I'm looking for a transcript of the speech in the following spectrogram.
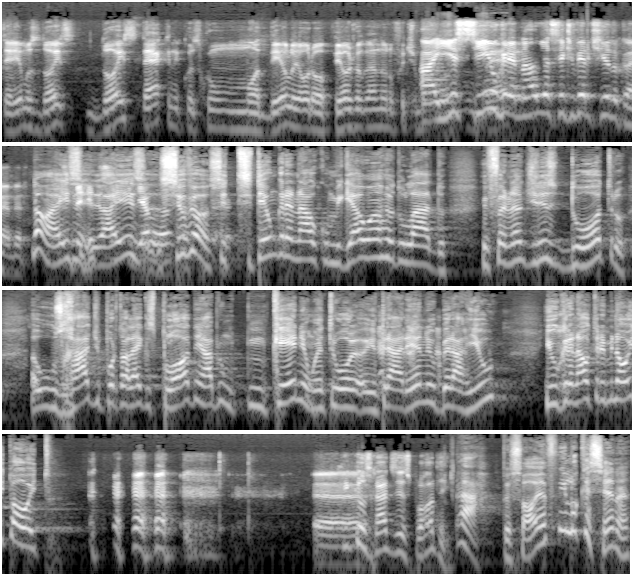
teríamos dois, dois técnicos com um modelo europeu jogando no futebol. Aí sim o Grenal ia ser divertido, Kleber. Não, aí, se, aí Silvio, se, se tem um Grenal com o Miguel Angel do lado e o Fernando Diniz do outro, os rádios de Porto Alegre explodem, abre um, um canyon entre, o, entre a Arena e o Beira Rio e o Grenal termina 8 a 8 Por que, que os rádios explodem? Ah, o pessoal ia enlouquecer, né?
